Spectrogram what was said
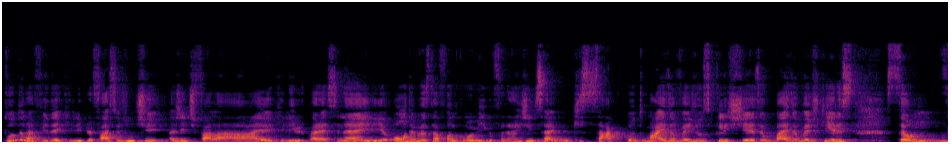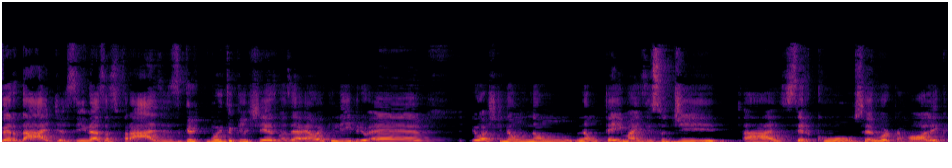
tudo na vida é equilíbrio. É fácil a gente, a gente falar, ah, é equilíbrio, parece, né? E ontem mesmo eu estava falando com uma amiga, eu falei, ai, gente, sabe, que saco. Quanto mais eu vejo os clichês, mais eu vejo que eles são verdade, assim, nessas frases, muito clichês, mas é, é o equilíbrio. É eu acho que não, não, não tem mais isso de ah, ser cool, ser workaholic,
